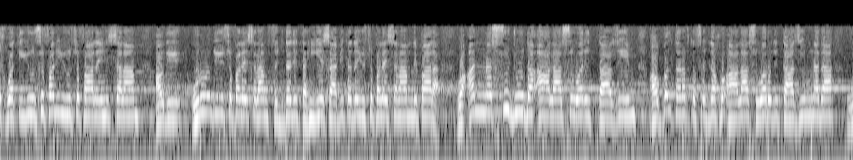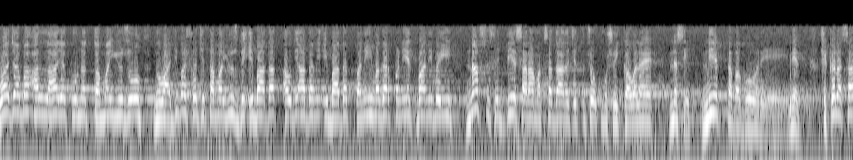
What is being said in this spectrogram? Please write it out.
اخوت یوسف علی یوسف علیہ السلام او دی ورونو د یوسف علیہ السلام سجده د تحیه ثابت د یوسف علیہ السلام دی پاره وان السجود اعلی صور التعظیم او بل طرف ته سجده خو اعلی صور دی تعظیم نه ده وجب الا یکون التمیز نو واجب شو چی تمیز دی عبادت او دی عدم عبادت پنی مگر پنیت بانی بئی نفس سجدی سرا مقصد دا چی تو چوک مشرک کولای نسی نیت تبا گوری نیت چی کلا سر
